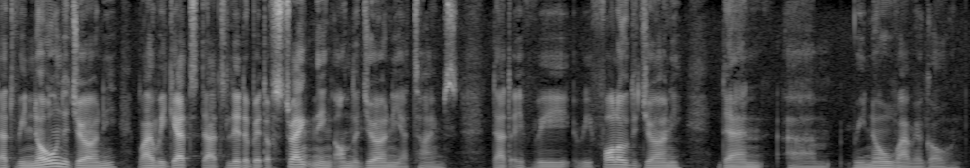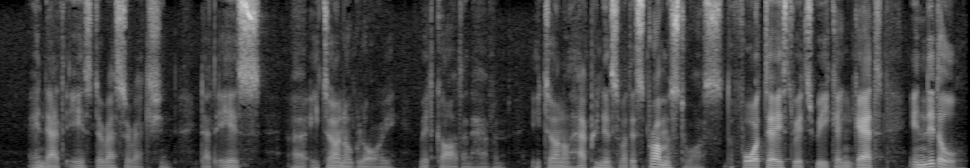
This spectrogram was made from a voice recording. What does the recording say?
that we know in the journey, while we get that little bit of strengthening on the journey at times, that if we, we follow the journey, then um, we know where we're going. And that is the resurrection. That is uh, eternal glory with God in heaven. Eternal happiness, what is promised to us. The foretaste which we can get in little,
